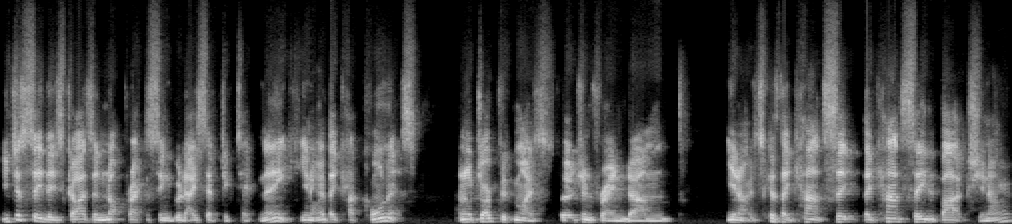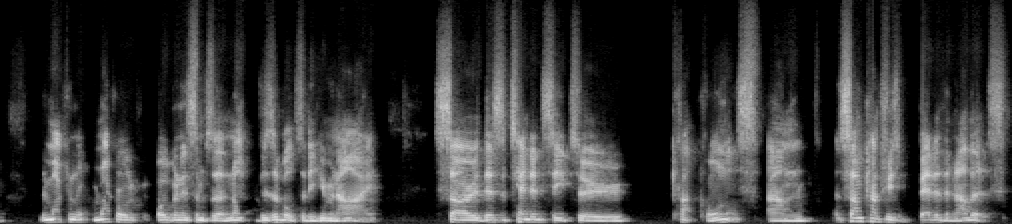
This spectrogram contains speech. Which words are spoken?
you just see these guys are not practicing good aseptic technique. You know, they cut corners. And I joked with my surgeon friend, um, you know, it's because they can't see they can't see the bugs. You know, the micro, microorganisms are not visible to the human eye. So there's a tendency to cut corners. Um, some countries better than others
